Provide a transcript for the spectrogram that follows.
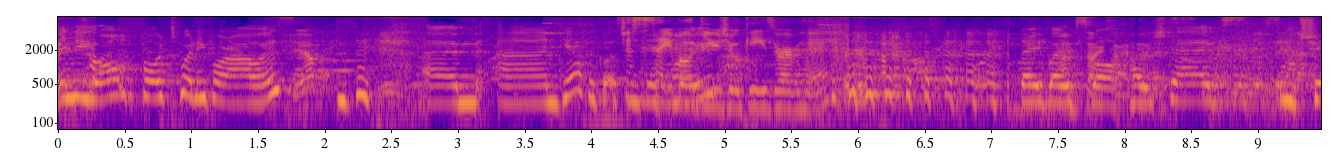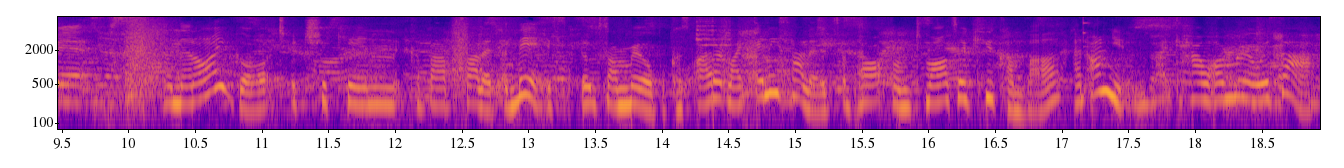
in New York for 24 hours. Yep. um, and yeah, we've got Just some the good same old usual geezer over here. They both so got excited. poached eggs, some chips, and then I got a chicken kebab salad. And this looks unreal because I don't like any salads apart from tomato, cucumber, and onion. Like, how unreal is that?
